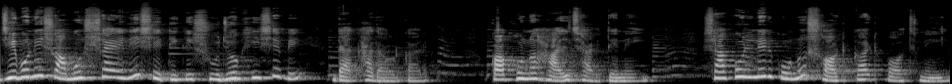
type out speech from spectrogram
জীবনে সমস্যা এলে সেটিকে সুযোগ হিসেবে দেখা দরকার। কখনো হাল ছাড়তে নেই। সাফল্যের কোনো শর্টকাট পথ নেই।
